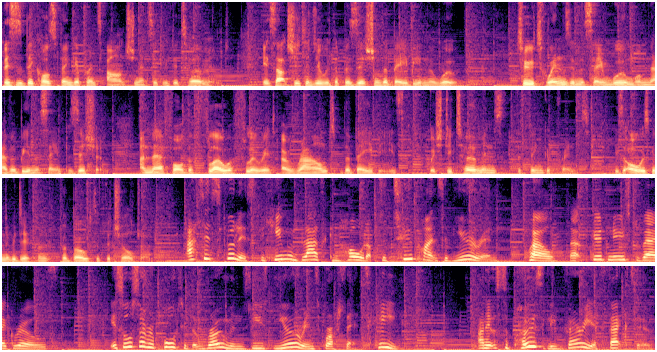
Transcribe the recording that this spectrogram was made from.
This is because fingerprints aren't genetically determined. It's actually to do with the position of the baby in the womb. Two twins in the same womb will never be in the same position, and therefore the flow of fluid around the babies, which determines the fingerprint, is always going to be different for both of the children. At its fullest, the human bladder can hold up to two pints of urine. Well, that's good news for Bear Grylls. It's also reported that Romans used urine to brush their teeth and it was supposedly very effective.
